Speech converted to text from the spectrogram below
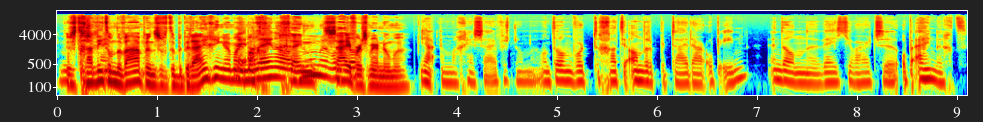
dus het gaat niet om de wapens of de bedreigingen, maar nee, je mag geen noemen, cijfers meer noemen. Ja, je mag geen cijfers noemen, want dan wordt, gaat die andere partij daarop in. En dan uh, weet je waar het uh, op eindigt.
